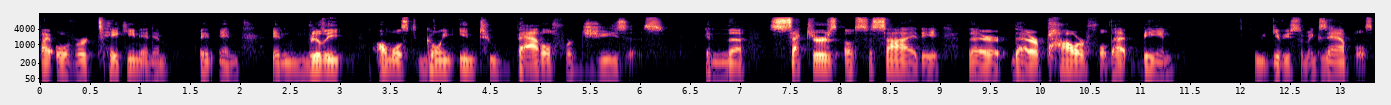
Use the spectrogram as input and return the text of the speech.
by overtaking and in, in, in really almost going into battle for Jesus in the sectors of society that are, that are powerful. That being, let me give you some examples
